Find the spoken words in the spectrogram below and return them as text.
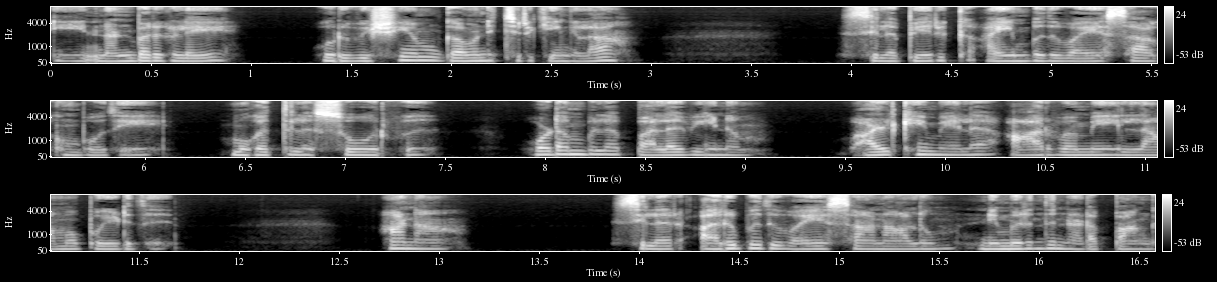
நண்பர்களே ஒரு விஷயம் கவனிச்சிருக்கீங்களா? சில பேருக்கு ஐம்பது வயசாகும்போதே முகத்தில் சோர்வு உடம்புல பலவீனம் வாழ்க்கை மேலே ஆர்வமே இல்லாமல் போயிடுது. ஆனால் சிலர் அறுபது வயசானாலும் நிமிர்ந்து நடப்பாங்க.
